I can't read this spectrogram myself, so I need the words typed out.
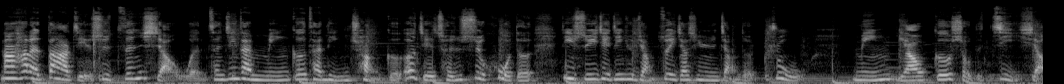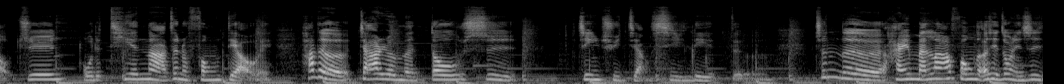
那他的大姐是曾小文，曾经在民歌餐厅唱歌。二姐曾是获得第十一届金曲奖最佳新人奖的著名谣歌手的纪晓君，我的天呐，真的疯掉诶，他的家人们都是金曲奖系列的，真的还蛮拉风的，而且重点是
